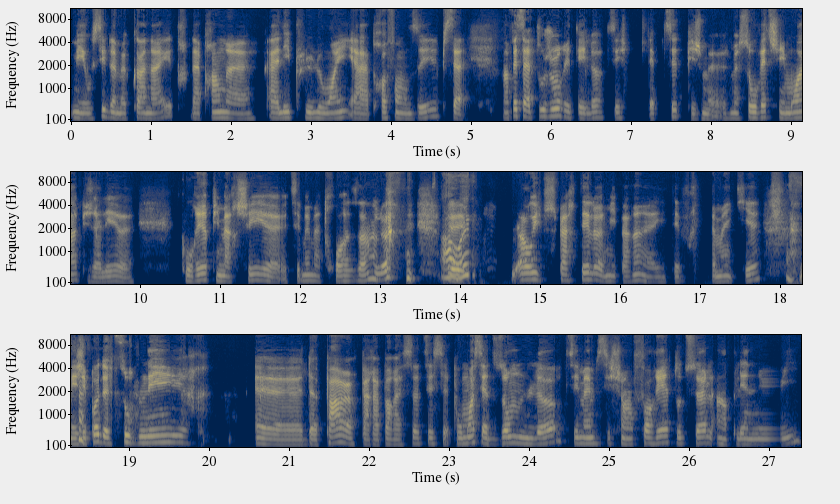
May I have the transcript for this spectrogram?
mais aussi de me connaître, d'apprendre à, aller plus loin, à approfondir. Puis ça, en fait, ça a toujours été là j'étais petite, puis je me, je me, sauvais de chez moi, puis j'allais euh, courir puis marcher, euh, tu sais, même à trois ans, là. Ah oui? Ah oui, je partais, là, mes parents euh, étaient vraiment inquiets, mais j'ai pas de souvenir de peur par rapport à ça. Pour moi, cette zone-là, même si je suis en forêt toute seule en pleine nuit,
